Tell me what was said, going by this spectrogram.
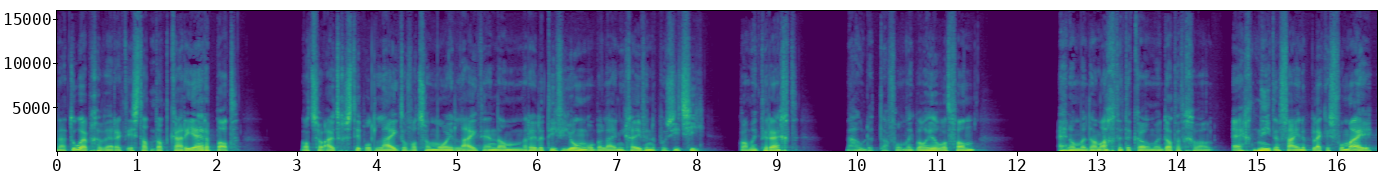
naartoe heb gewerkt, is dat dat carrièrepad. Wat zo uitgestippeld lijkt of wat zo mooi lijkt. En dan relatief jong op een leidinggevende positie kwam ik terecht. Nou, dat, daar vond ik wel heel wat van. En om er dan achter te komen dat het gewoon echt niet een fijne plek is voor mij.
